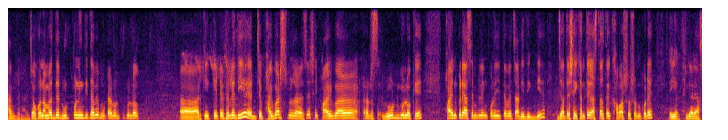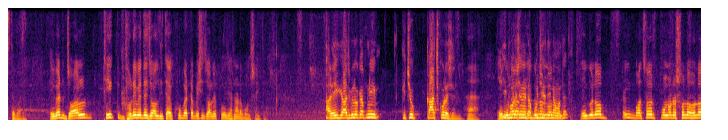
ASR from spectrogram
থাকবে না। যখন আমাদের রুট পোনিং দিতে হবে মোটা রুটগুলো আর কি কেটে ফেলে দিয়ে এর যে ফাইবার স্ট্রুজার আছে সেই ফাইবার রুটগুলোকে ফাইন করে অ্যাসেম্বলিং করে দিতে হবে চারিদিক দিয়ে যাতে সেইখান থেকে আস্তে আস্তে খাবার শোষণ করে এই ফিগারে আসতে পারে। এবার জল ঠিক ধরে বেঁধে জল দিতে হয় খুব একটা বেশি জলের প্রয়োজন হয় না বনসাইতে। আর এই গাছগুলোকে আপনি কিছু কাজ করেছেন? হ্যাঁ। করেছেন এটা বুঝিয়ে দিন আমাদের। এইগুলো এই বছর পনেরো ষোলো হলো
